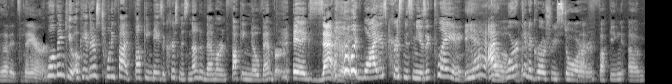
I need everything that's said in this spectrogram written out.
that it's there. well, thank you. Okay, there's 25 fucking days of Christmas. None of them are in fucking November. exactly. like, why is Christmas music playing? yeah, I oh, worked in a grocery store. fucking um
